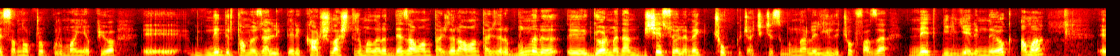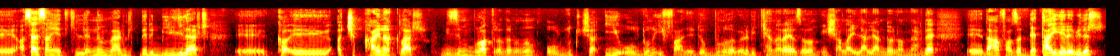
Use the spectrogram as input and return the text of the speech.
ISA Northrop Grumman yapıyor. Ee, nedir tam özellikleri, karşılaştırmaları, dezavantajları, avantajları bunları e, görmeden bir şey söylemek çok güç. Açıkçası bunlarla ilgili de çok fazla net bilgi elimde yok ama e, Aselsan yetkililerinin verdikleri bilgiler, e, ka- e, açık kaynaklar bizim Murat radarının oldukça iyi olduğunu ifade ediyor. Bunu da böyle bir kenara yazalım. İnşallah ilerleyen dönemlerde e, daha fazla detay gelebilir.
